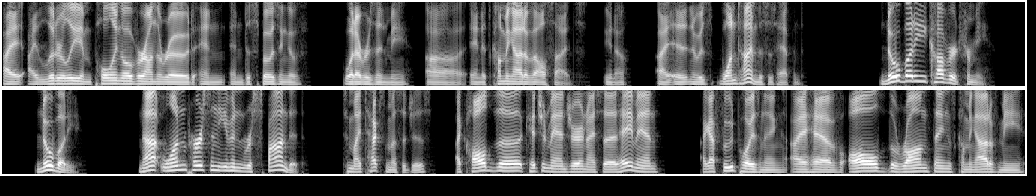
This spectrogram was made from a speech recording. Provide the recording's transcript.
I I literally am pulling over on the road and and disposing of whatever's in me. Uh, and it's coming out of all sides. You know, I and it was one time this has happened. Nobody covered for me. Nobody. Not one person even responded to my text messages. I called the kitchen manager and I said, "Hey man, I got food poisoning. I have all the wrong things coming out of me.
